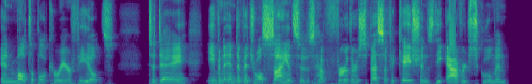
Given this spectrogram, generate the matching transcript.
in multiple career fields. Today, even individual sciences have further specifications the average schoolman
